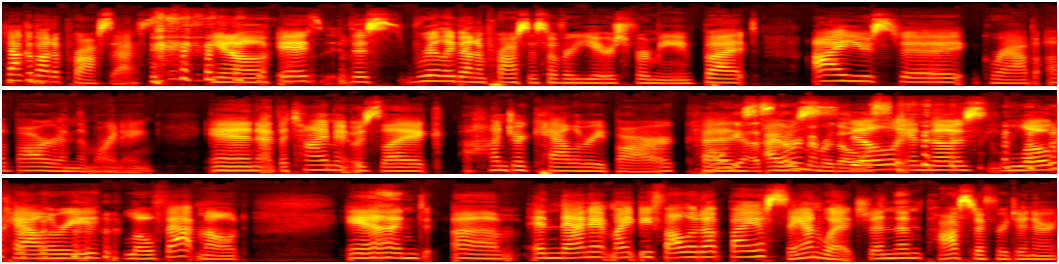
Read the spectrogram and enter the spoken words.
Talk about a process. You know, it's this really been a process over years for me. But I used to grab a bar in the morning, and at the time, it was like a hundred calorie bar because Oh, yes, I was remember those. still in those low calorie, low fat mode. And um and then it might be followed up by a sandwich and then pasta for dinner.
